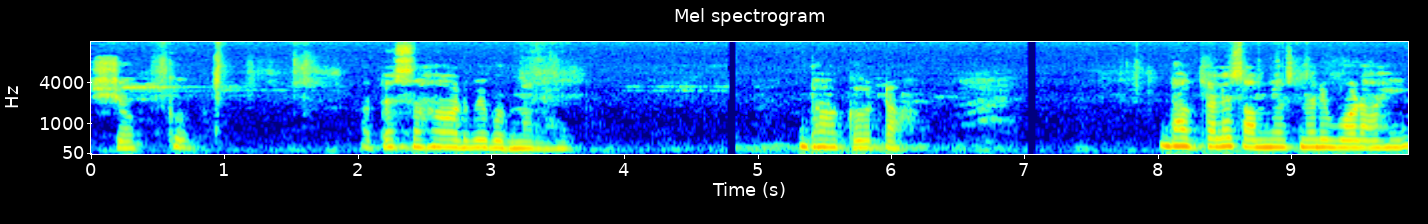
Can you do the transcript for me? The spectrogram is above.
शक. आता सहा आडवे बघणार आहोत. ढाकटा. ढाकटाला साम्य असणारे वड आहे.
